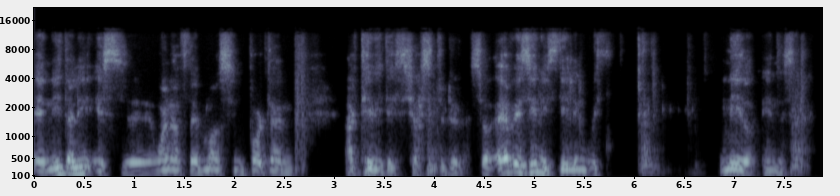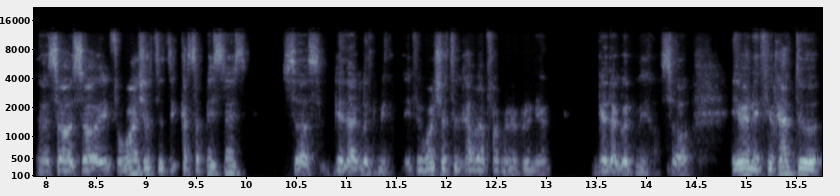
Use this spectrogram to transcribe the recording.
in Italy is uh, one of the most important activities just to do. So everything is dealing with meal in this. And so so if you want just to discuss a business, just get a good meal. If you want just to have a family reunion, get a good meal. So even if you have to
